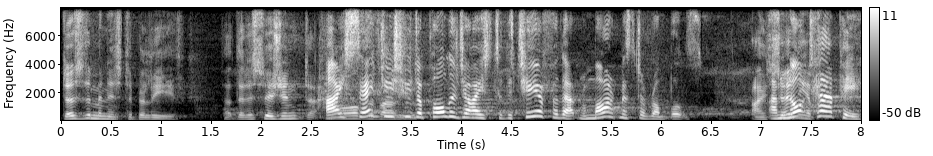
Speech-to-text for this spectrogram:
Does the Minister believe that the decision to I said you should apologise to the Chair for that remark, Mr Rumbles. I I'm not happy.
